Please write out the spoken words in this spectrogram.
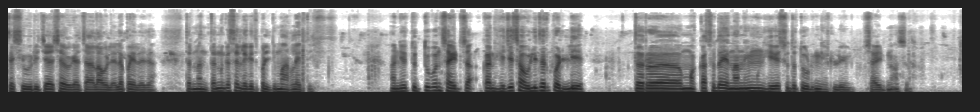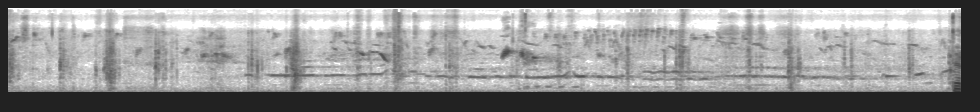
त्या शिवरीच्या शेवग्याच्या लावलेल्या पहिल्याच्या तर नंतर कसं लगेच पलटी मारला येते. आणि हे तुत्तू पण साईडचा कारण हे जी सावली जर पडली तर मक्कासुद्धा येणार नाही म्हणून हे सुद्धा तोडून घेतलो आहे साईडनं असं. तर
